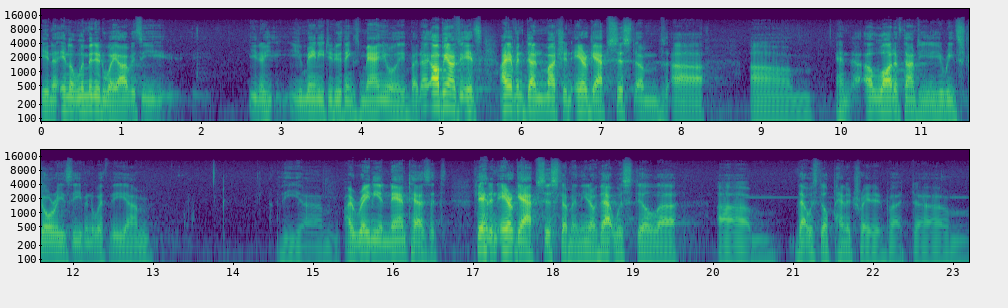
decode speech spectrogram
in, a, in a limited way. Obviously, you know, you, you may need to do things manually. But I'll be honest, you, it's I haven't done much in air gap systems. Uh, um, and a lot of times you, you read stories, even with the um, the um, Iranian Natanz, they had an air gap system, and you know that was still uh, um, that was still penetrated. But um,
